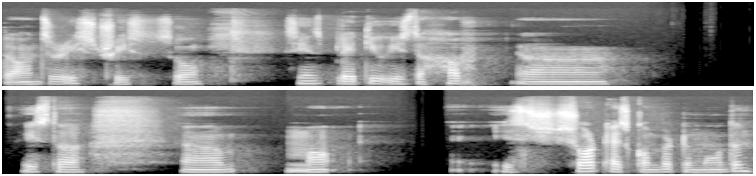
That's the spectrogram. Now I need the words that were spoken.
the answer is trees. So since plateau is the half uh, is the um, is short as compared to mountain.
